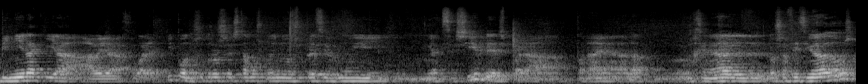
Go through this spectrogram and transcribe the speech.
viniera aquí a, a ver a jugar al equipo. Nosotros estamos poniendo unos precios muy, muy accesibles para, para la- en general los aficionados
